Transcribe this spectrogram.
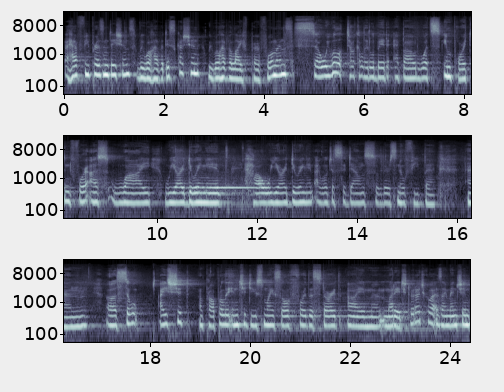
have few presentations, we will have a discussion, we will have a live performance. So we will talk a little bit about what's important for us, why we are doing it, how we are doing it. I will just sit down so there's no feedback. And uh, so I should properly introduce myself for the start. I'm Maria Čtveráčková, as I mentioned,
